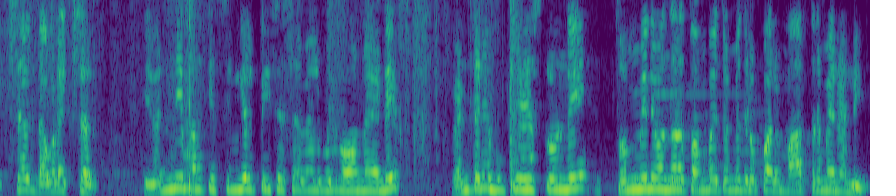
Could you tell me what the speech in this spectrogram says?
XL double XL ఇవన్నీ మనకి సింగిల్ పీసెస్ అవైలబుల్గా ఉన్నాయండి. వెంటనే బుక్ చేసుకోండి. తొమ్మిది వందల తొంభై తొమ్మిది రూపాయలు మాత్రమేనండి.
